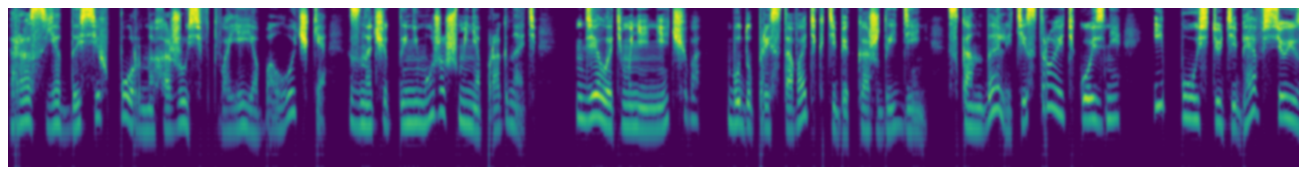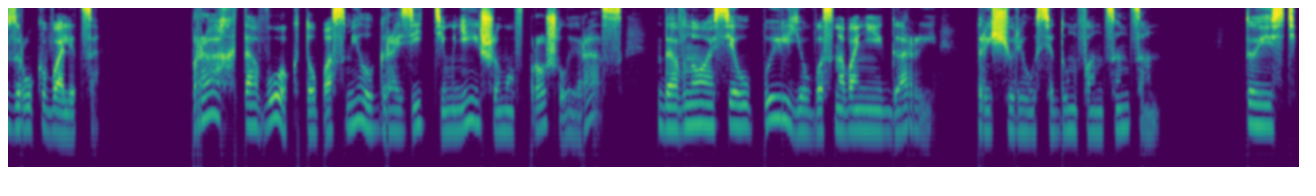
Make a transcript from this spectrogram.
Раз я до сих пор нахожусь в твоей оболочке, значит, ты не можешь меня прогнать. Делать мне нечего, Буду приставать к тебе каждый день, скандалить и строить козни, и пусть у тебя все из рук валится. Прах того, кто посмел грозить темнейшему в прошлый раз, давно осел пылью в основании горы, прищурился Дунфан Цинцан. То есть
